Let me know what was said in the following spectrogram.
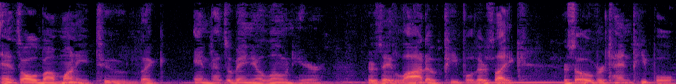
and it's all about money too. Like in Pennsylvania alone here, there's a lot of people. There's like there's over 10 people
